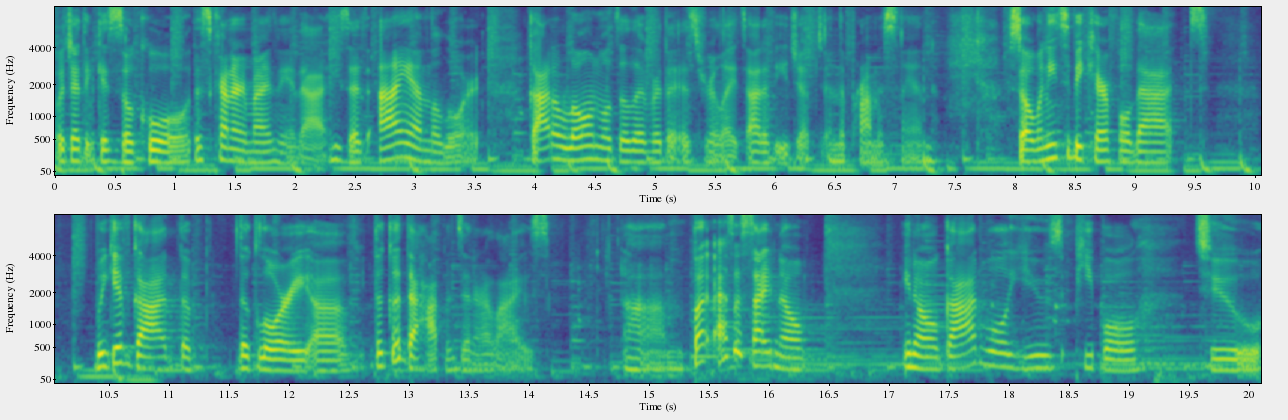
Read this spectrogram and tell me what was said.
which I think is so cool. This kind of reminds me of that. He says, I am the Lord. God alone will deliver the Israelites out of Egypt and the promised land. So we need to be careful that we give God the, the glory of the good that happens in our lives. Um, but as a side note, you know, God will use people to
